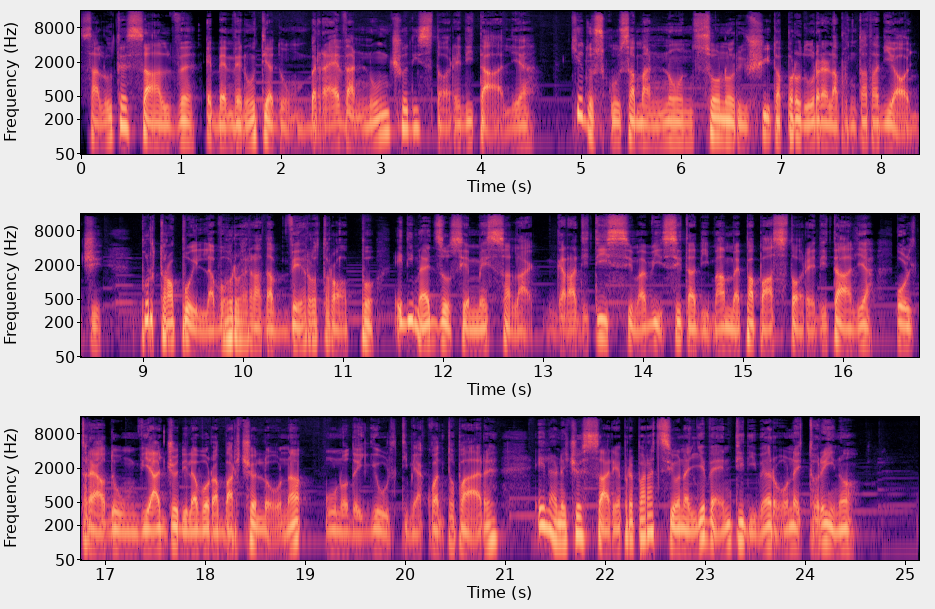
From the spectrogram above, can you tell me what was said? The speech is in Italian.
Salute e salve e benvenuti ad un breve annuncio di Storia d'Italia. Chiedo scusa ma non sono riuscito a produrre la puntata di oggi. Purtroppo il lavoro era davvero troppo e di mezzo si è messa la graditissima visita di mamma e papà a Storia d'Italia, oltre ad un viaggio di lavoro a Barcellona, uno degli ultimi a quanto pare, e la necessaria preparazione agli eventi di Verona e Torino.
